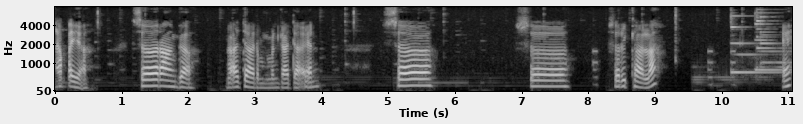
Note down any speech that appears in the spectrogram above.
apa ya? Serangga. Nggak ada, teman-teman. Nggak ada N se se serigala eh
